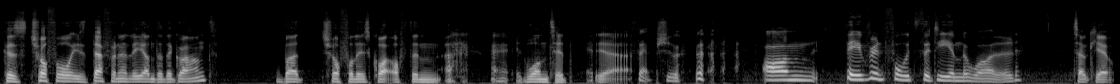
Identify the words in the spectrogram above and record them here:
Because truffle is definitely under the ground, but truffle is quite often wanted. Yeah, Exception. um, favorite food city in the world? Tokyo.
